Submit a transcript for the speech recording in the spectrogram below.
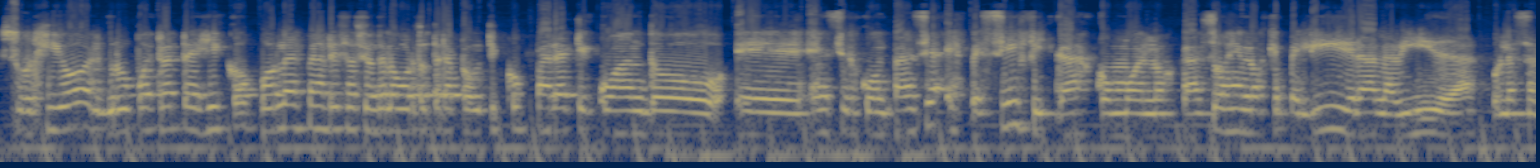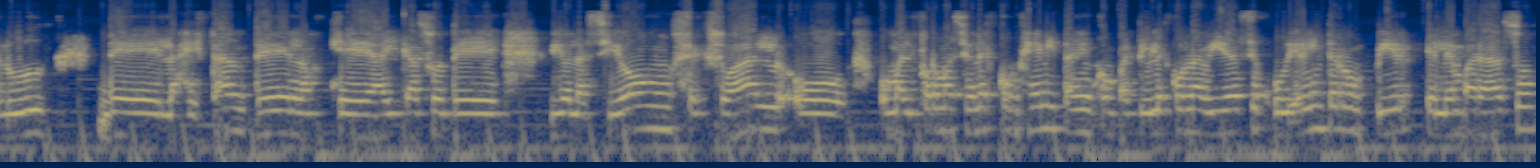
surgió el grupo estratégico por la despenalización del aborto terapéutico para que cuando eh, en circunstancias específicas, como en los casos en los que peligra la vida o la salud, de la gestante, en los que hay casos de violación sexual o, malformaciones congénitas incompatibles con la vida, se pudiera interrumpir el embarazo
